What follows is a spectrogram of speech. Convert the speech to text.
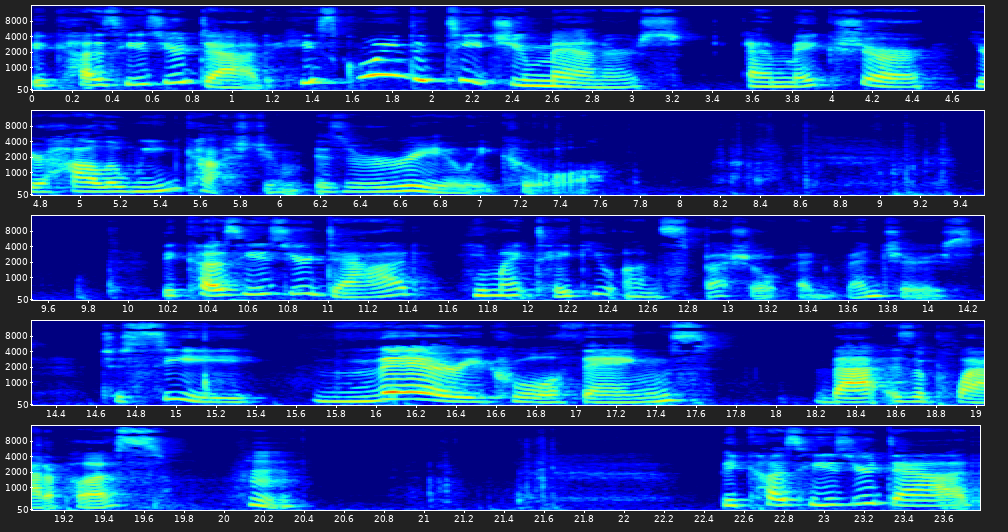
Because he's your dad, he's going to teach you manners and make sure your Halloween costume is really cool. Because he's your dad, he might take you on special adventures to see very cool things that is a platypus. Hmm. Because he's your dad,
